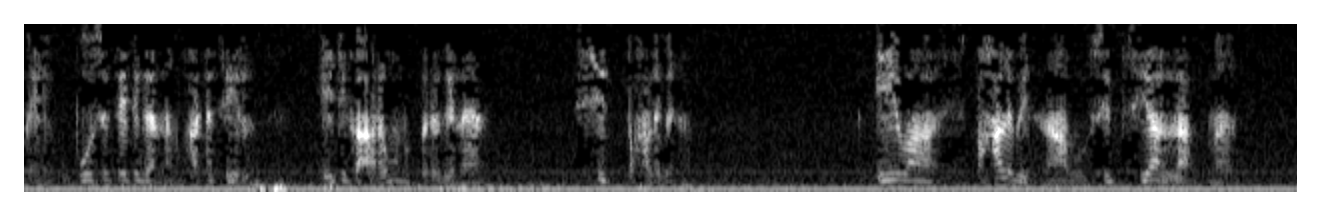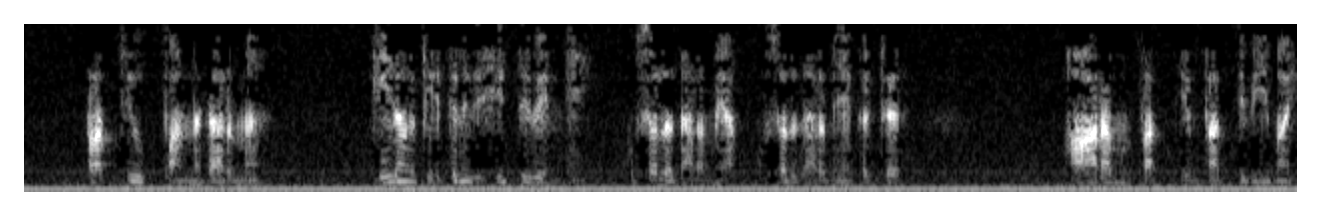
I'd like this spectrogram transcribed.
මේ උපෝසතයට ගන්න අටසිල් ඒ ටික අරමුණු කරගෙන සිත් පහළ වෙනවා. ඒවා පහළ වෙන්නා වූ සිත් සියල්ලක්ම ප්‍රතිඋප්පන්න ධර්ම ඊළඟට එතනදි සිද්ධ වෙන්නේ කුසල ධර්මයක් කුසල ධර්මයකට ආරම්භ ප්‍රත්‍ය ප්‍රතිවීමයි.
